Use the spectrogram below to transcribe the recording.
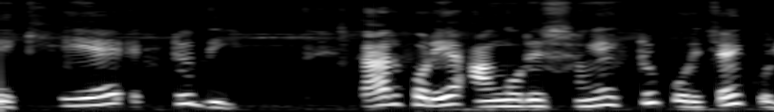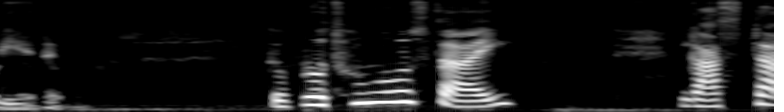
দেখিয়ে একটু দিই। তারপরে আঙুরের সঙ্গে একটু পরিচয় করিয়ে দেব। তো প্রথম অবস্থায় গাছটা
